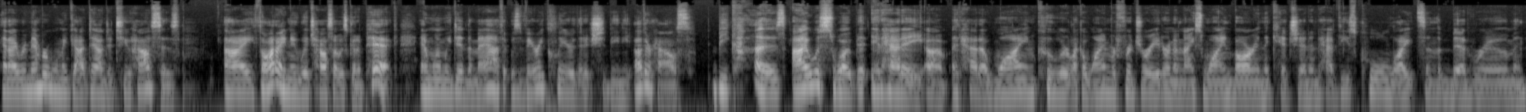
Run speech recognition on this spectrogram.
And I remember when we got down to two houses, I thought I knew which house I was going to pick. And when we did the math, it was very clear that it should be the other house because I was swapped. It, it had a um, it had a wine cooler, like a wine refrigerator, and a nice wine bar in the kitchen, and had these cool lights in the bedroom, and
